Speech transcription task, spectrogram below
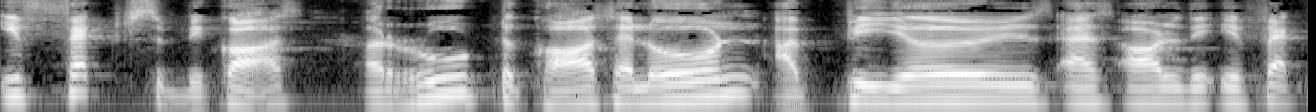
effects because a root cause alone appears as all the effect.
